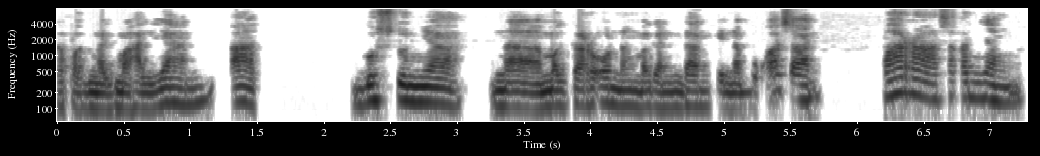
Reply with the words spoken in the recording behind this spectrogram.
kapag nagmahal yan at gusto niya na magkaroon ng magandang kinabukasan para sa kanyang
